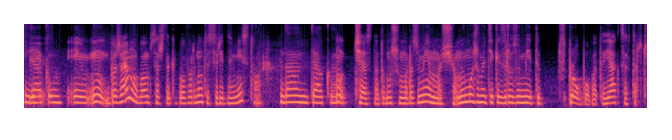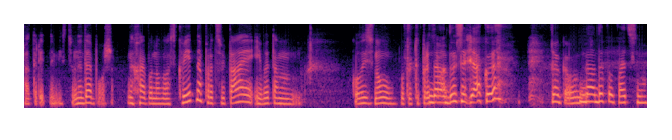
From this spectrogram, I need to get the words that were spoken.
І- Дякую. І ну, бажаємо вам все ж таки повернутися в рідне місто. Да, дякую. Ну, чесно, тому що ми розуміємо, що ми можемо тільки зрозуміти, спробувати, як це втрачати рідне місто. Не дай Боже. Нехай воно у вас квітне, процвітає, і ви там колись знову будете да, працювати. дуже дякую. Дякую вам. Да, до побачення.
